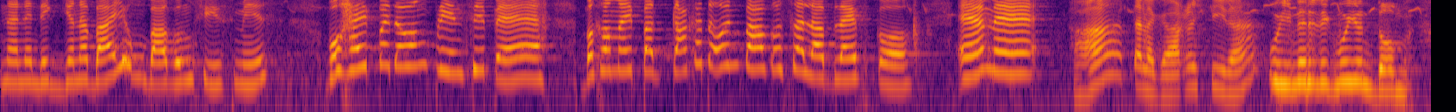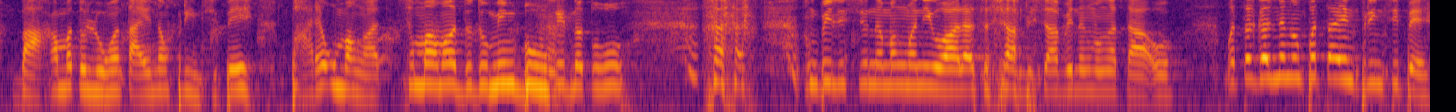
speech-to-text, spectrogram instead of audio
narinig niyo na ba yung bagong chismis? Buhay pa daw ang prinsipe. Baka may pagkakataon pa ako sa love life ko. Eme, Ha? Talaga, Christina? Uy, narinig mo yun, Dom? Baka matulungan tayo ng prinsipe para umangat sa mamaduduming bukid na to. ang bilis yun namang maniwala sa sabi-sabi ng mga tao. Matagal na ngang patay ang prinsipe.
